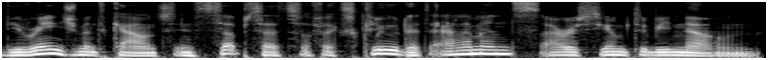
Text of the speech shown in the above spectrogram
Derangement counts in subsets of excluded elements are assumed to be known.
